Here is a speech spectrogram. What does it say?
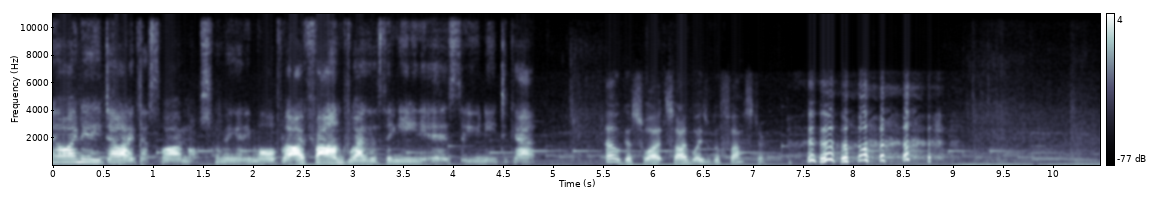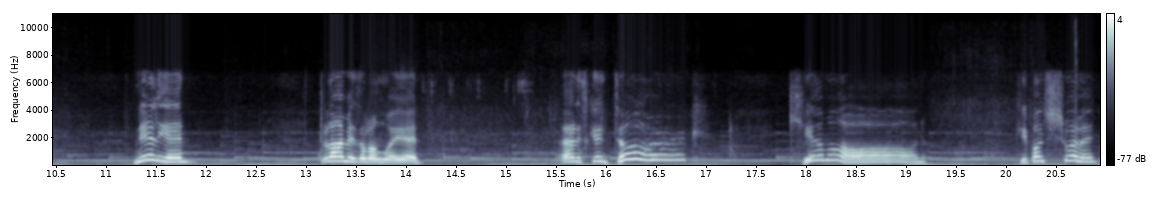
No, I nearly died. That's why I'm not swimming anymore. But I found where the thingy is that you need to get. Oh, go sideways, we'll go faster. Nearly in. Blimey, it's a long way in. And it's getting dark. Come on. Keep on swimming.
